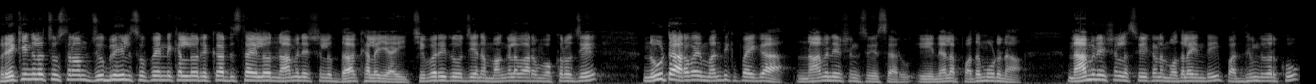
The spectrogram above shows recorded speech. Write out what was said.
బ్రేకింగ్లో చూస్తున్నాం. జూబ్లీహిల్స్ ఉప ఎన్నికల్లో రికార్డు స్థాయిలో నామినేషన్లు దాఖలయ్యాయి. చివరి రోజైన మంగళవారం ఒక్కరోజే నూట అరవై మందికి పైగా నామినేషన్స్ వేశారు. ఈ నెల పదమూడున నామినేషన్ల స్వీకరణ మొదలైంది. పద్దెనిమిది వరకు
